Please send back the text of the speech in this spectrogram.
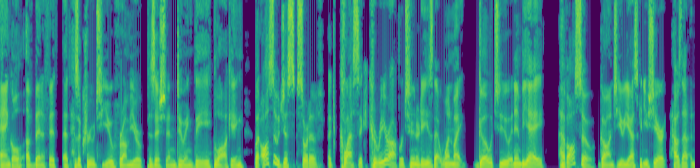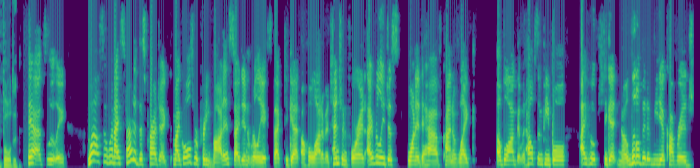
angle of benefit that has accrued to you from your position doing the blogging, but also just sort of classic career opportunities that one might go to an MBA have also gone to you. Yes. Can you share how's that unfolded? Yeah, absolutely. Well, so when I started this project, my goals were pretty modest. I didn't really expect to get a whole lot of attention for it. I really just wanted to have kind of like a blog that would help some people. I hoped to get, you know, a little bit of media coverage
